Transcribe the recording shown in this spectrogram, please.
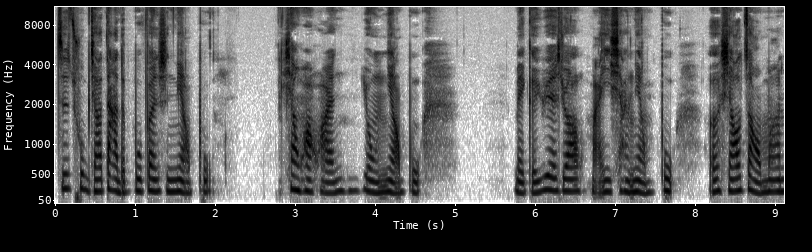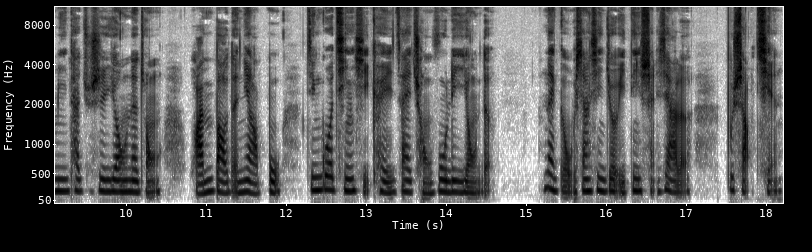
支出比较大的部分是尿布，像花花用尿布，每个月就要买一箱尿布，而小枣妈咪她就是用那种环保的尿布，经过清洗可以再重复利用的，那个我相信就一定省下了不少钱。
